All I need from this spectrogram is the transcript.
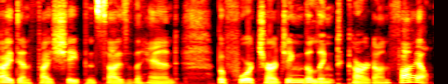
identify shape and size of the hand before charging the linked card on file.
